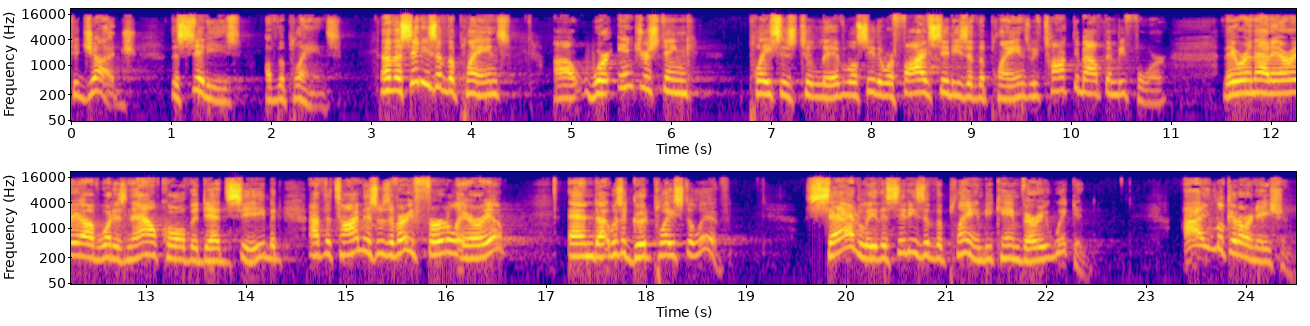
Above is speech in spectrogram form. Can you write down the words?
to judge the cities of the plains. Now, the cities of the plains uh, were interesting places to live. We'll see there were five cities of the plains. We've talked about them before. They were in that area of what is now called the Dead Sea, but at the time, this was a very fertile area, and uh, it was a good place to live. Sadly, the cities of the plain became very wicked. I look at our nation.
